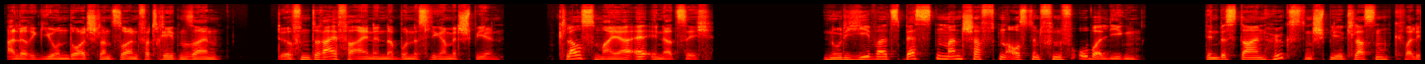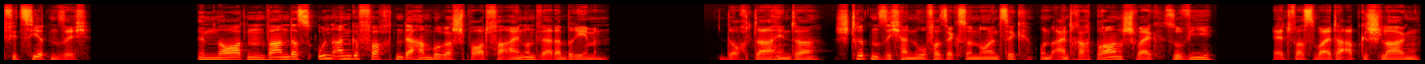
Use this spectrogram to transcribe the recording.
alle Regionen Deutschlands sollen vertreten sein, dürfen drei Vereine in der Bundesliga mitspielen. Klaus Meyer erinnert sich. Nur die jeweils besten Mannschaften aus den fünf Oberligen, den bis dahin höchsten Spielklassen, qualifizierten sich. Im Norden waren das unangefochten der Hamburger Sportverein und Werder Bremen. Doch dahinter stritten sich Hannover 96 und Eintracht Braunschweig sowie, etwas weiter abgeschlagen,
